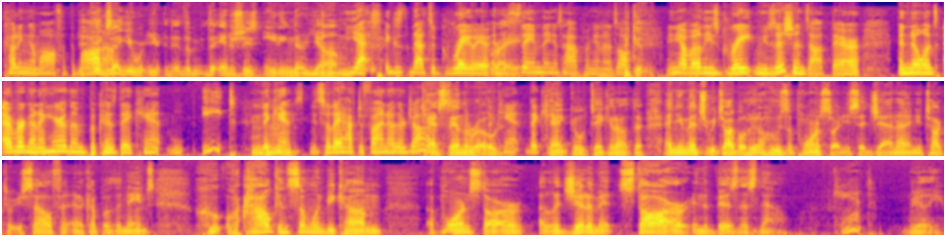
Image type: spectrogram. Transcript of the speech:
cutting them off at the bottom. Exactly. You're, you're, the, the industry is eating their young. Yes, ex- that's a great way. Of, and the same thing is happening, and it's all. Because- and you have all these great musicians out there, and no one's ever going to hear them because they can't eat. They can't, so they have to find other jobs. Mm-hmm. Can't stay on the road. They can't. They can't. go take it out there. And you mentioned we talked about who you know, who's a porn star, and you said Jenna, and you talked about yourself and, and a couple of the names. Who? How can someone become a porn star, a legitimate star in the business now? can't. Really?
